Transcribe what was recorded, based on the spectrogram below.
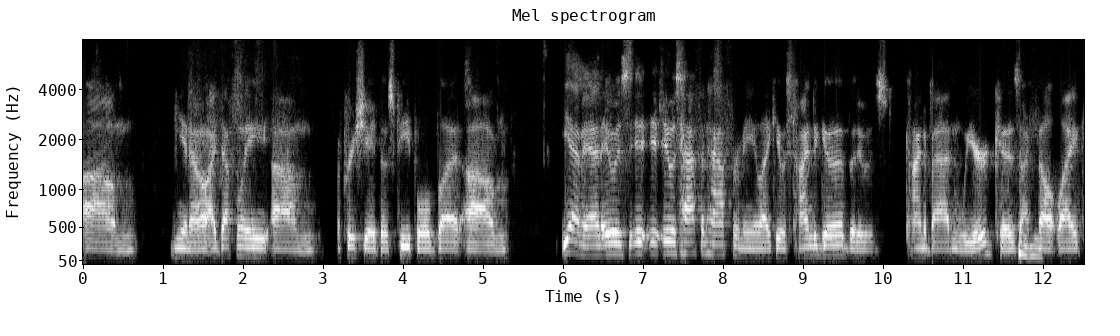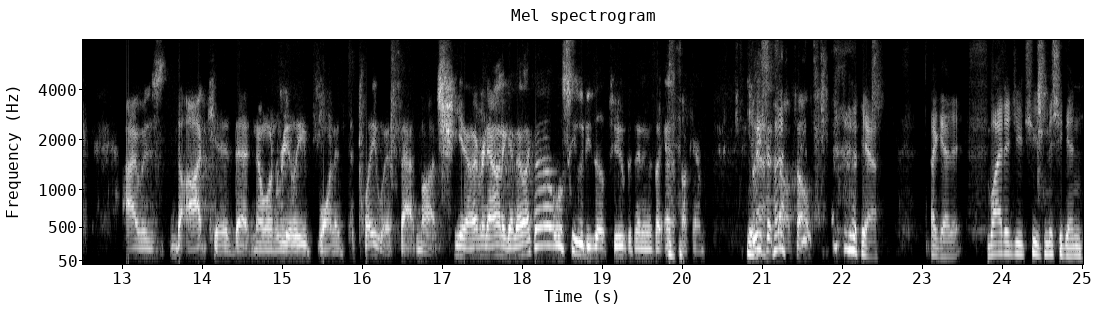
Um, you know, I definitely um, appreciate those people, but um, yeah, man, it was it, it- was half and half for me. Like it was kind of good, but it was kind of bad and weird because I Mhm. felt like I was the odd kid that no one really wanted to play with that much. You know, every now and again they're like, "Oh, we'll see what he's up to," but then it was like, "Eh, fuck him." At least that's how it felt. yeah. I get it. Why did you choose Michigan?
